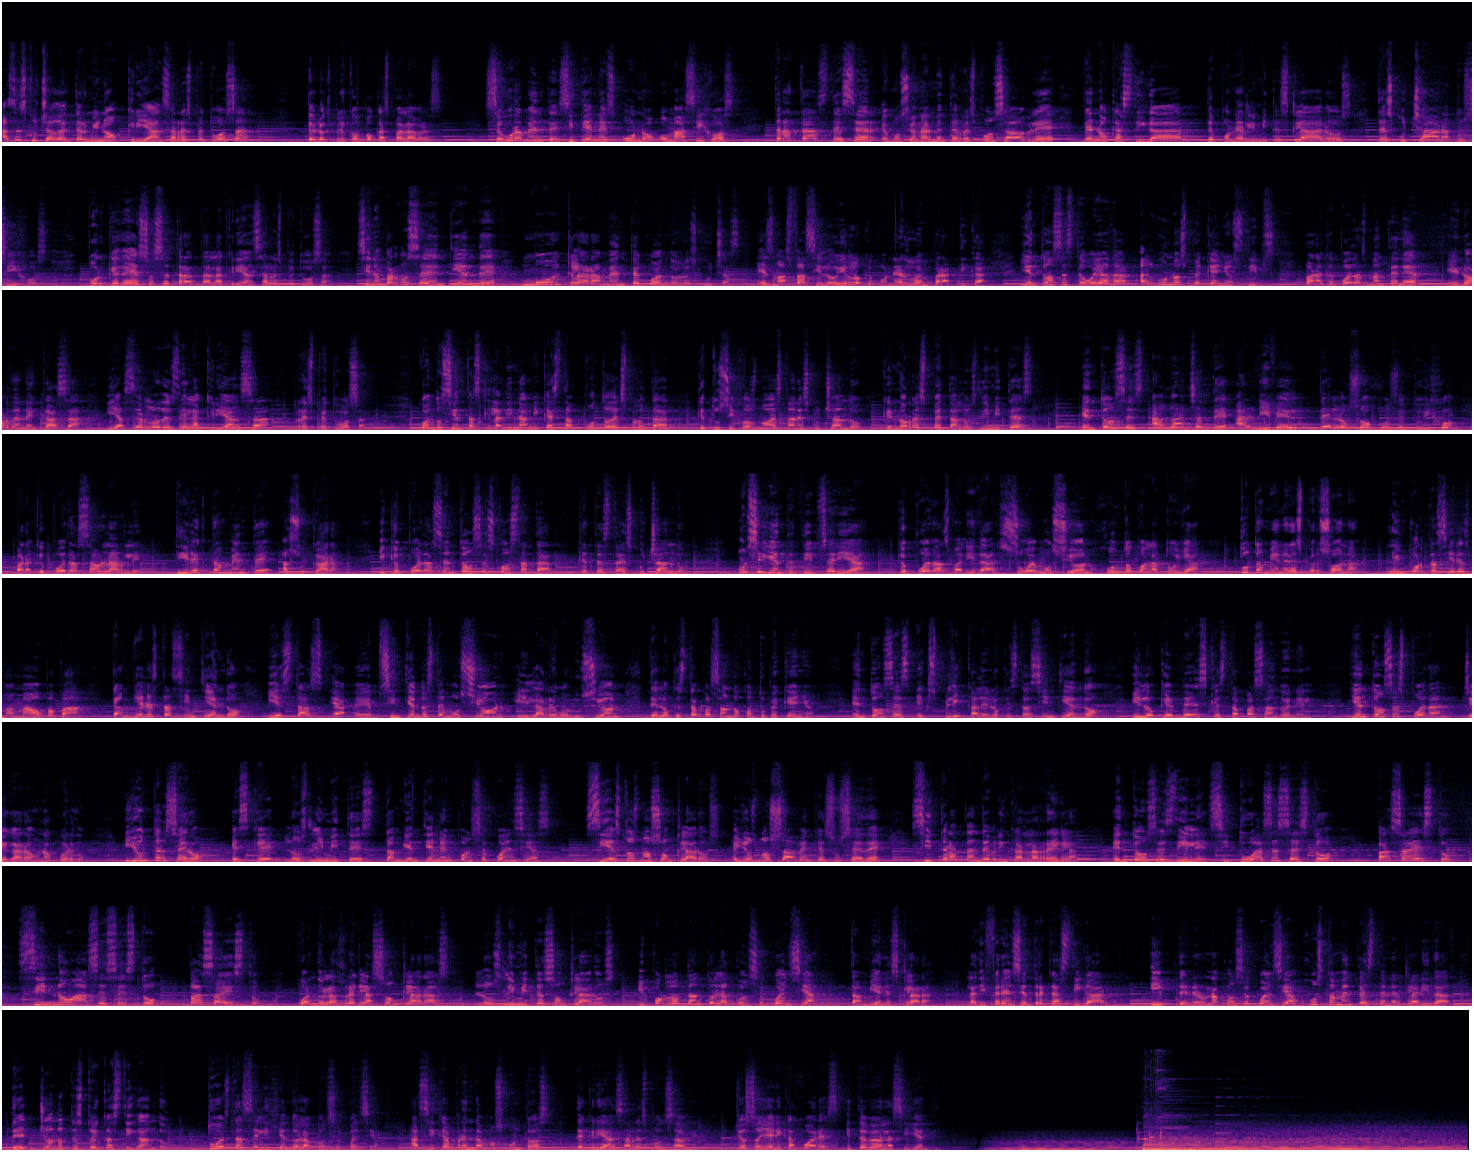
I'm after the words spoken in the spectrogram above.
¿Has escuchado el término crianza respetuosa? Te lo explico en pocas palabras. Seguramente si tienes uno o más hijos, tratas de ser emocionalmente responsable, de no castigar, de poner límites claros, de escuchar a tus hijos, porque de eso se trata la crianza respetuosa. Sin embargo, se entiende muy claramente cuando lo escuchas. Es más fácil oírlo que ponerlo en práctica. Y entonces te voy a dar algunos pequeños tips para que puedas mantener el orden en casa y hacerlo desde la crianza respetuosa. Cuando sientas que la dinámica está a punto de explotar, que tus hijos no están escuchando, que no respetan los límites, entonces agáchate al nivel de los ojos de tu hijo para que puedas hablarle directamente a su cara y que puedas entonces constatar que te está escuchando. Un siguiente tip sería que puedas validar su emoción junto con la tuya. Tú también eres persona, no importa si eres mamá o papá, también estás sintiendo y estás eh, eh, sintiendo esta emoción y la revolución de lo que está pasando con tu pequeño. Entonces explícale lo que estás sintiendo y lo que ves que está pasando en él. Y entonces puedan llegar a un acuerdo. Y un tercero es que los límites también tienen consecuencias. Si estos no son claros, ellos no saben qué sucede si tratan de brincar la regla. Entonces dile, si tú haces esto, pasa esto. Si no haces esto, pasa esto. Cuando las reglas son claras, los límites son claros y por lo tanto la consecuencia también es clara. La diferencia entre castigar y tener una consecuencia justamente es tener claridad de yo no te estoy castigando, tú estás eligiendo la consecuencia. Así que aprendamos juntos de crianza responsable. Yo soy Erika Juárez y te veo en la siguiente.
